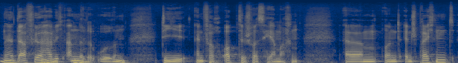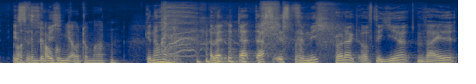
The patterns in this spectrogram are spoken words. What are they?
Ne, dafür mhm. habe ich andere Uhren, die einfach optisch was hermachen. Ähm, und entsprechend ist Aus es dem für Kaugummi-Automaten. Genau. Aber da, das ist für mich Product of the Year, weil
